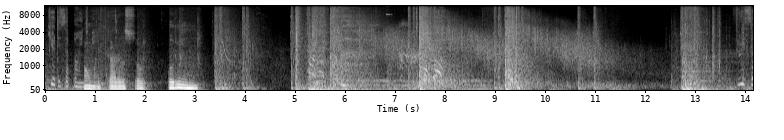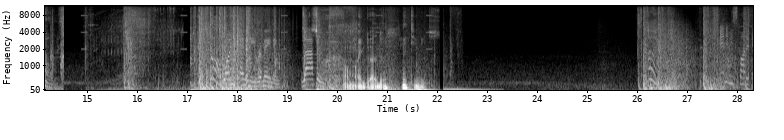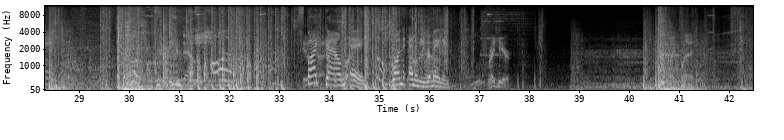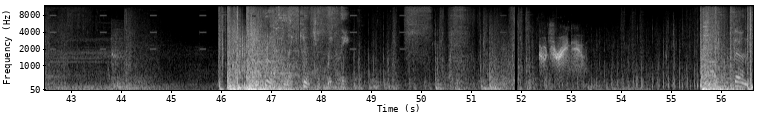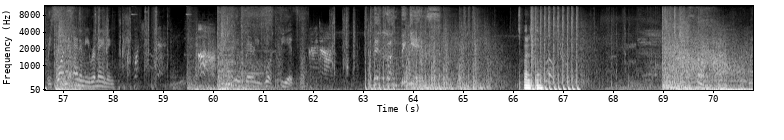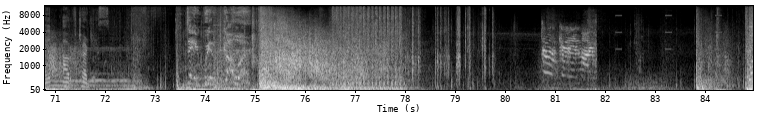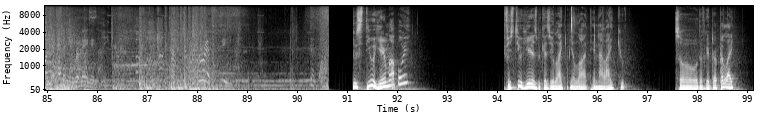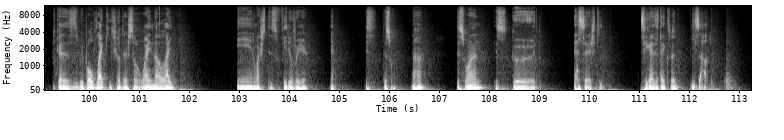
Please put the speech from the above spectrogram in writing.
You disappoint Oh my god, it was so clean. souls. One enemy remaining. Last. Oh my god, my teammates. Enemy spotted A. Spike down A. One enemy remaining. Right here. Killed you quickly. Don't resist. One enemy remaining. Enemy remaining. Thrifty. You still here, my boy? If you still here, it's because you like me a lot and I like you. So don't forget to drop a like because we both like each other. So why not like and watch this video over here? Yeah, this this one. Uh huh. This one is good. Sir. See you guys next one. Peace out.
